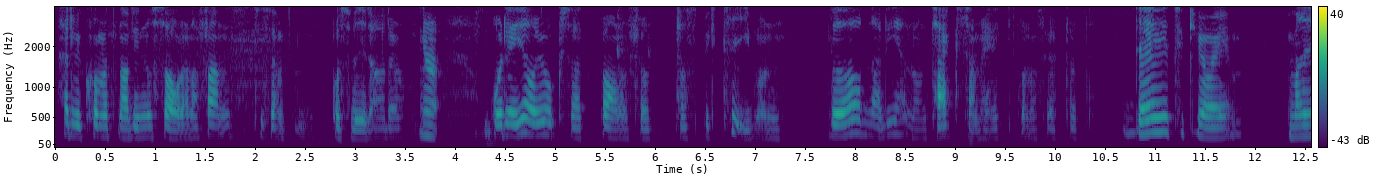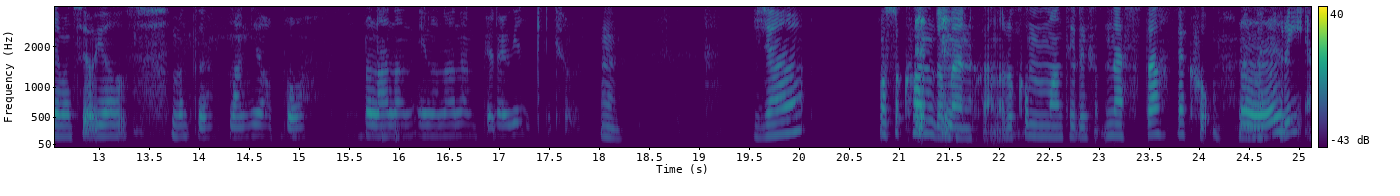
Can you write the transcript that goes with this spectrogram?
Hade vi kommit när dinosaurierna fanns till exempel och så vidare då. Ja. Och det gör ju också att barnen får ett perspektiv och en vördnad igen och en tacksamhet på något sätt. Att det tycker jag är Maria Montessori gör som inte man gör på någon annan, i någon annan pedagogik. Liksom. Mm. ja. Och så kom då människan och då kommer man till liksom nästa lektion, nummer tre.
